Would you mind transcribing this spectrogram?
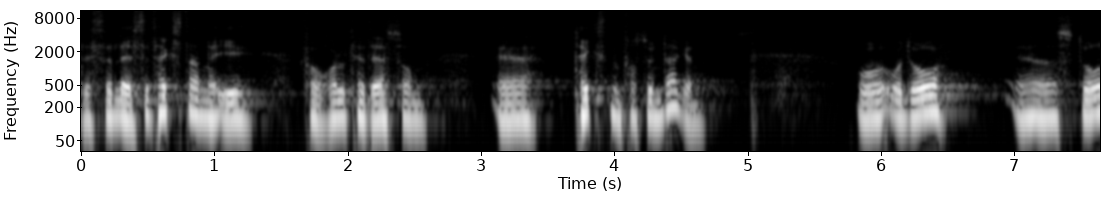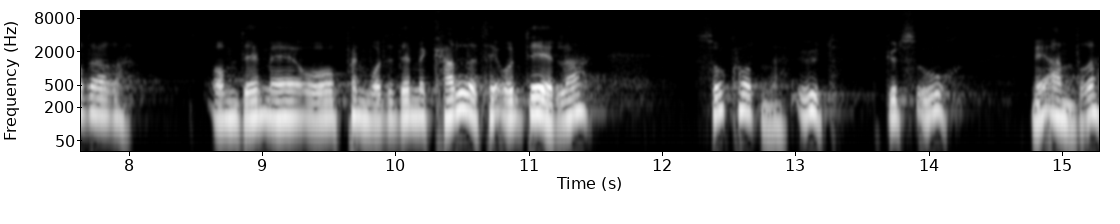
disse lesetekstene i forhold til det som er teksten for søndagen. Og, og da eh, står det om det med, å, på en måte det vi kaller til å dele såkornene ut, Guds ord, med andre.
